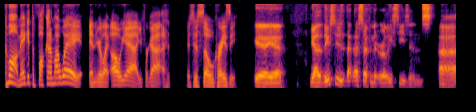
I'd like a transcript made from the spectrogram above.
"Come on, man, get the fuck out of my way!" And you're like, "Oh yeah, you forgot." It's just so crazy. Yeah, yeah, yeah. They used to do that, that stuff in the early seasons. Uh,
